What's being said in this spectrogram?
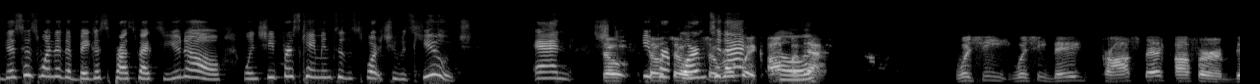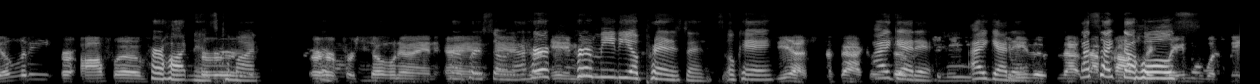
This is one of the biggest prospects. You know, when she first came into the sport, she was huge, and she- So, she, so, so, performed so to real that. quick, off No. of that, was she was she big prospect off her ability or off of Her hotness, her- come on, or her her persona and, her and persona, and her image? her media presence. Okay, Yes, exactly. I So get it. Me, I get it. the, that, That's that like the whole label was weak.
